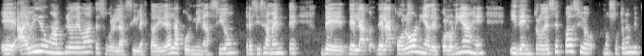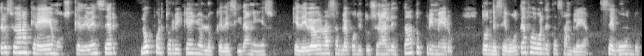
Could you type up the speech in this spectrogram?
Eh, ha habido un amplio debate sobre la, si la estadidad es la culminación precisamente de, la, colonia, del coloniaje, y dentro de ese espacio nosotros en Victoria Ciudadana creemos que deben ser los puertorriqueños los que decidan eso que debe haber una asamblea constitucional de estatus, primero, donde se vote a favor de esta asamblea, segundo,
